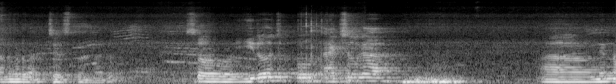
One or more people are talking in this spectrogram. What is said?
తను కూడా వర్క్ చేస్తున్నారు. సో ఈరోజు యాక్చువల్గా నిన్న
